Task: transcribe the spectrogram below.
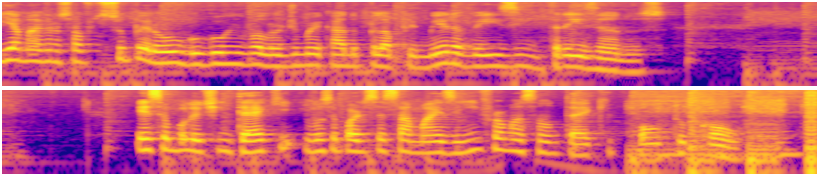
e a Microsoft superou o Google em valor de mercado pela primeira vez em três anos. Esse é o Boletim Tech e você pode acessar mais em informaçãotech.com.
